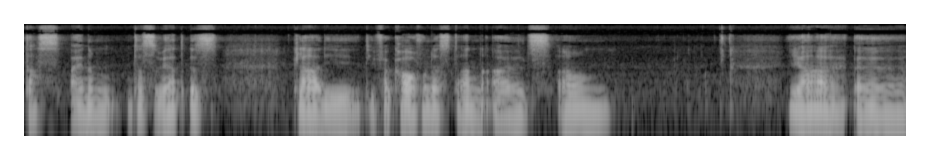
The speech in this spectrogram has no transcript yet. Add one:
das einem das wert ist. Klar, die, die verkaufen das dann als, ähm, ja, äh, äh,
